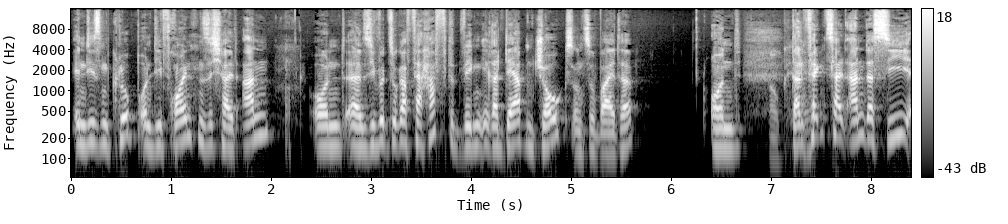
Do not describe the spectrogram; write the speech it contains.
in diesem Club und die freunden sich halt an. Und äh, sie wird sogar verhaftet wegen ihrer derben Jokes und so weiter. Und dann fängt es halt an, dass sie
